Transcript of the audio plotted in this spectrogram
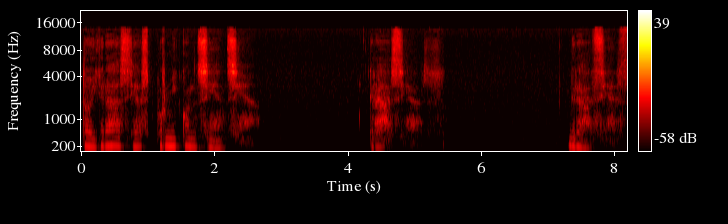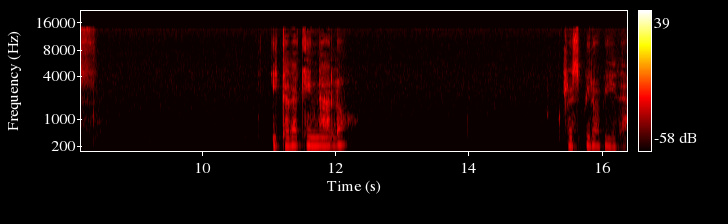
Doy gracias por mi conciencia. Gracias. Gracias. Y cada que inhalo, respiro vida.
